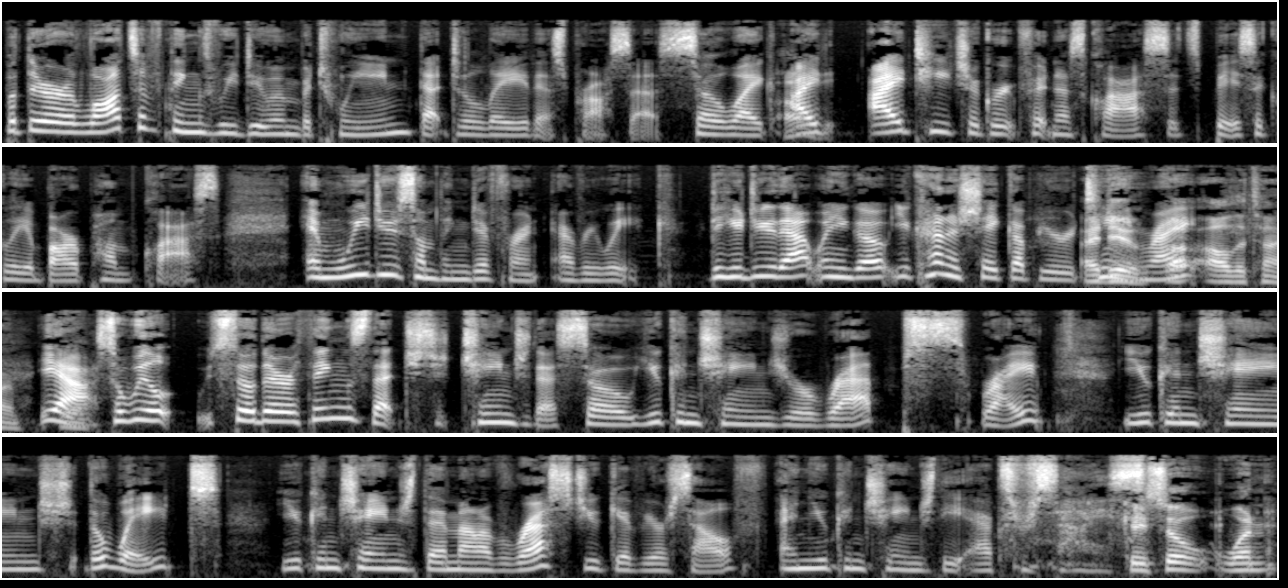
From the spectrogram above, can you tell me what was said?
But there are lots of things we do in between that delay this process. So like I I teach a group fitness class. It's basically a bar pump class. And we do something different every week. Do you do that when you go? You kind of shake up your I routine, do right? all, all the time. Yeah. So we'll so there are things that change this. So you can change your reps, right? You can change the weight. You can change the amount of rest you give yourself, and you can change the exercise. Okay, so when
